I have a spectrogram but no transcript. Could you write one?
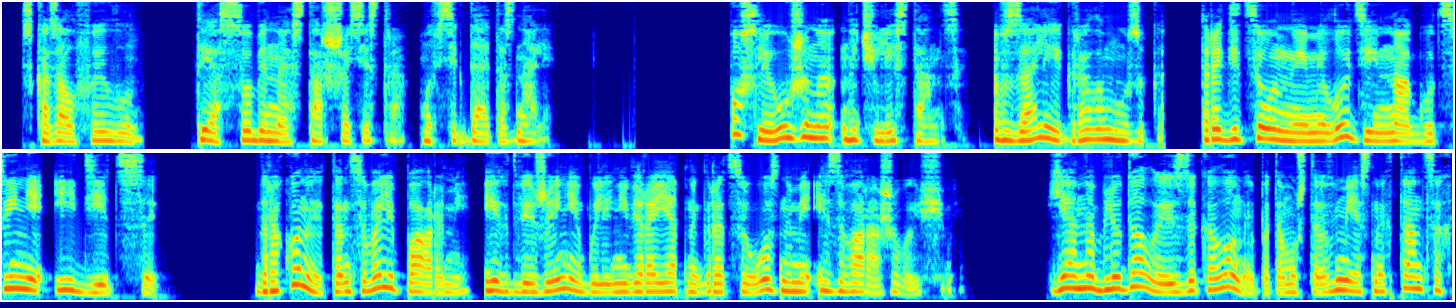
— сказал Фейлун. «Ты особенная старшая сестра, мы всегда это знали». После ужина начались танцы. В зале играла музыка. Традиционные мелодии на гуцине и дитсы. Драконы танцевали парами, их движения были невероятно грациозными и завораживающими. Я наблюдала из-за колонны, потому что в местных танцах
